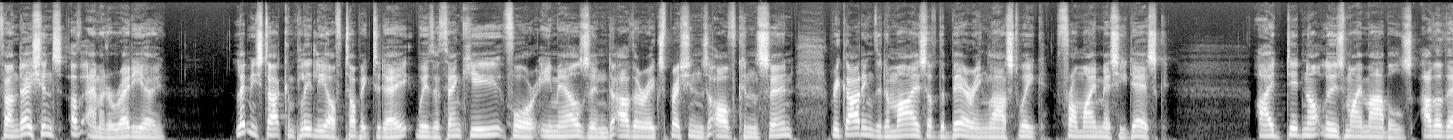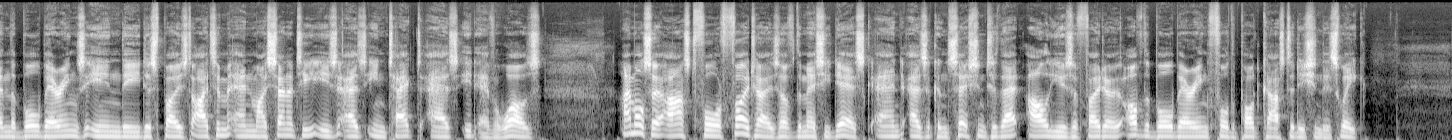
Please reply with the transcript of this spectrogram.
Foundations of Amateur Radio. Let me start completely off topic today with a thank you for emails and other expressions of concern regarding the demise of the bearing last week from my messy desk. I did not lose my marbles, other than the ball bearings in the disposed item, and my sanity is as intact as it ever was. I'm also asked for photos of the messy desk, and as a concession to that, I'll use a photo of the ball bearing for the podcast edition this week.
